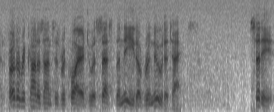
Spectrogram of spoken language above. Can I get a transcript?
and further reconnaissance is required to assess the need of renewed attacks. Cities,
